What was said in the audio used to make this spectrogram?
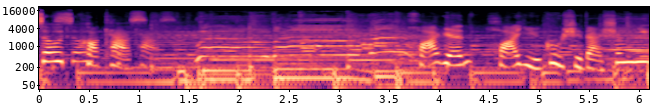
So Podcast，华人华语故事的声音。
